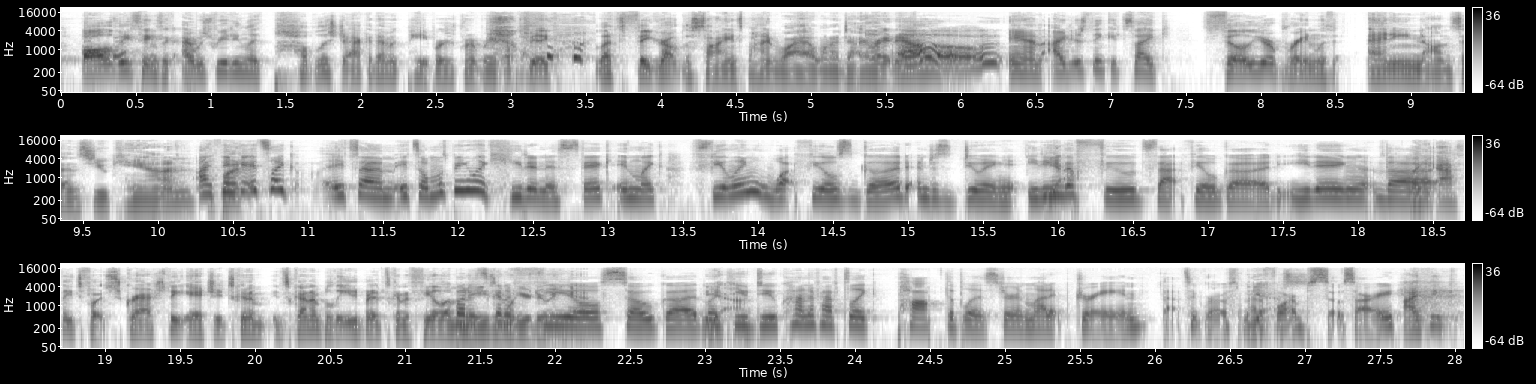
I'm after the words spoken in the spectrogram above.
all these things. Like I was reading like published academic papers for my breakup to be like, let's figure out the science behind why I want to die right now. Oh. And I just think it's like fill your brain with any nonsense you can. I think it's like it's um it's almost being like hedonistic in like feeling what feels good and just doing it. Eating Yeah. the foods that feel good. Eating the like athlete's foot, scratch the itch. It's gonna it's gonna bleed, but it's gonna feel amazing gonna when you're doing it. Feel so good. Like Yeah. you do kind of have to like pop the blister and let it drain. That's a gross metaphor. Yes. I'm so sorry. I think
